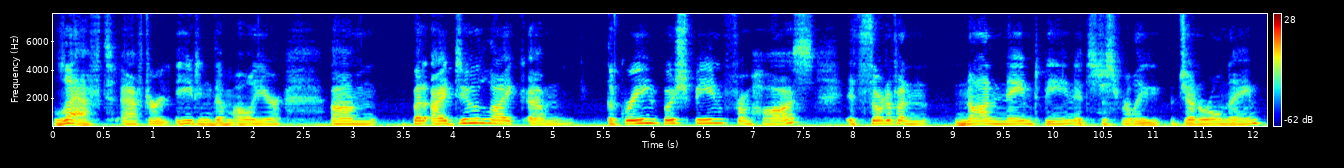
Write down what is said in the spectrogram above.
left after eating them all year. Um, but I do like um, the green bush bean from Hoss. It's sort of a non-named bean. It's just really general name.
